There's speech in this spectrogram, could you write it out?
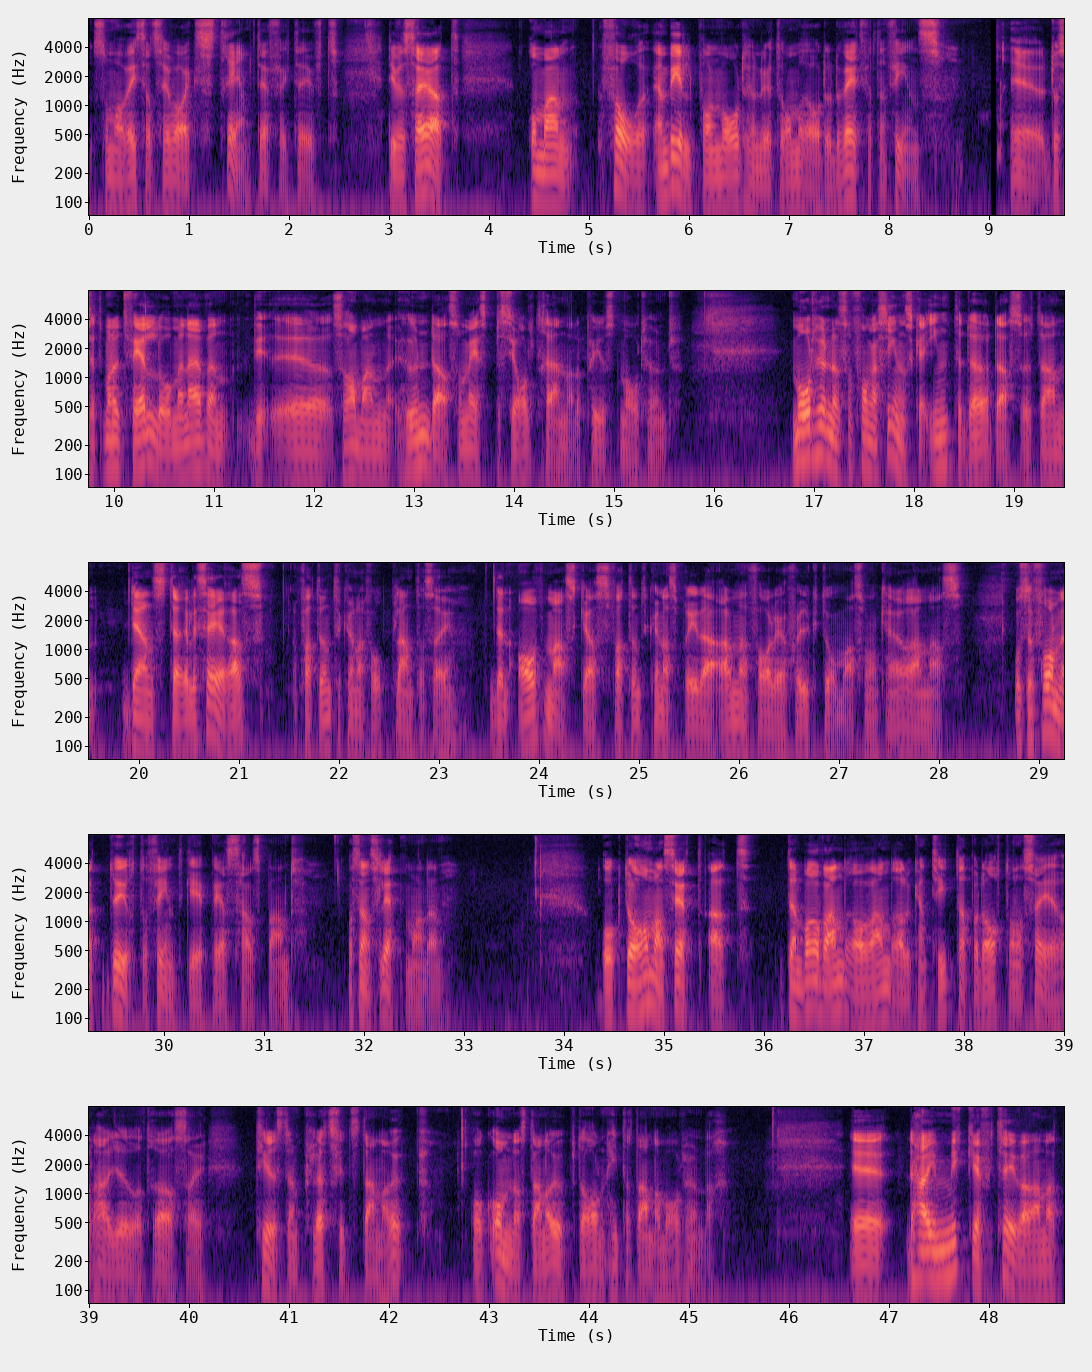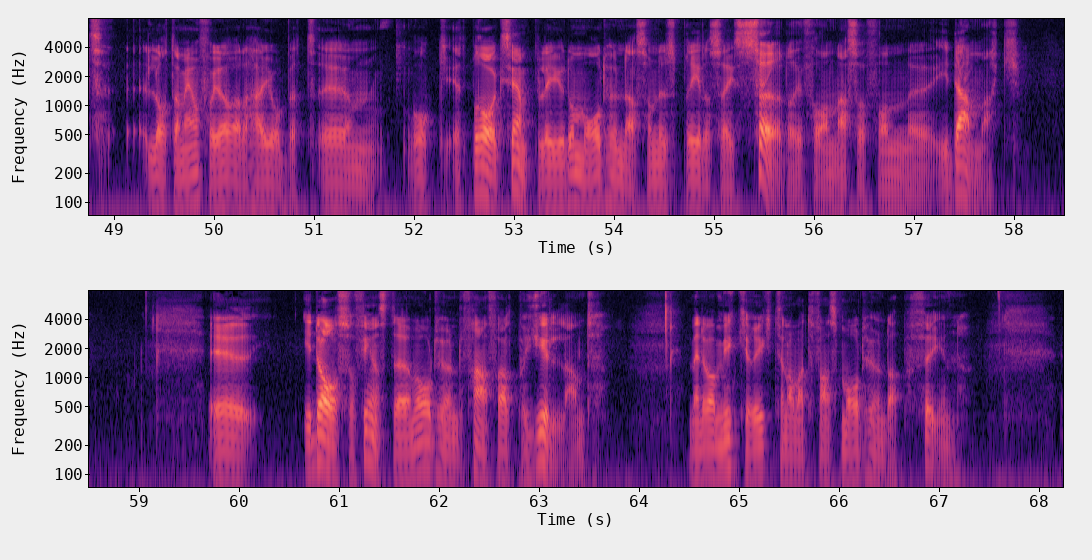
som har visat sig vara extremt effektivt. Det vill säga att om man får en bild på en mårdhund i ett område, då vet vi att den finns. Eh, då sätter man ut fällor men även eh, så har man hundar som är specialtränade på just mårdhund. Mårdhunden som fångas in ska inte dödas utan den steriliseras för att inte kunna fortplanta sig. Den avmaskas för att inte kunna sprida allmänfarliga sjukdomar som de kan göra annars. Och så får den ett dyrt och fint GPS-halsband. Och sen släpper man den. Och då har man sett att den bara vandrar och vandrar. Du kan titta på datorn och se hur det här djuret rör sig. Tills den plötsligt stannar upp. Och om den stannar upp då har den hittat andra mårdhundar. Eh, det här är mycket effektivare än att låta människor göra det här jobbet. Ehm, och ett bra exempel är ju de mårdhundar som nu sprider sig söderifrån, alltså från eh, i Danmark. Ehm, idag så finns det mårdhund framförallt på Jylland. Men det var mycket rykten om att det fanns mårdhundar på Fyn.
